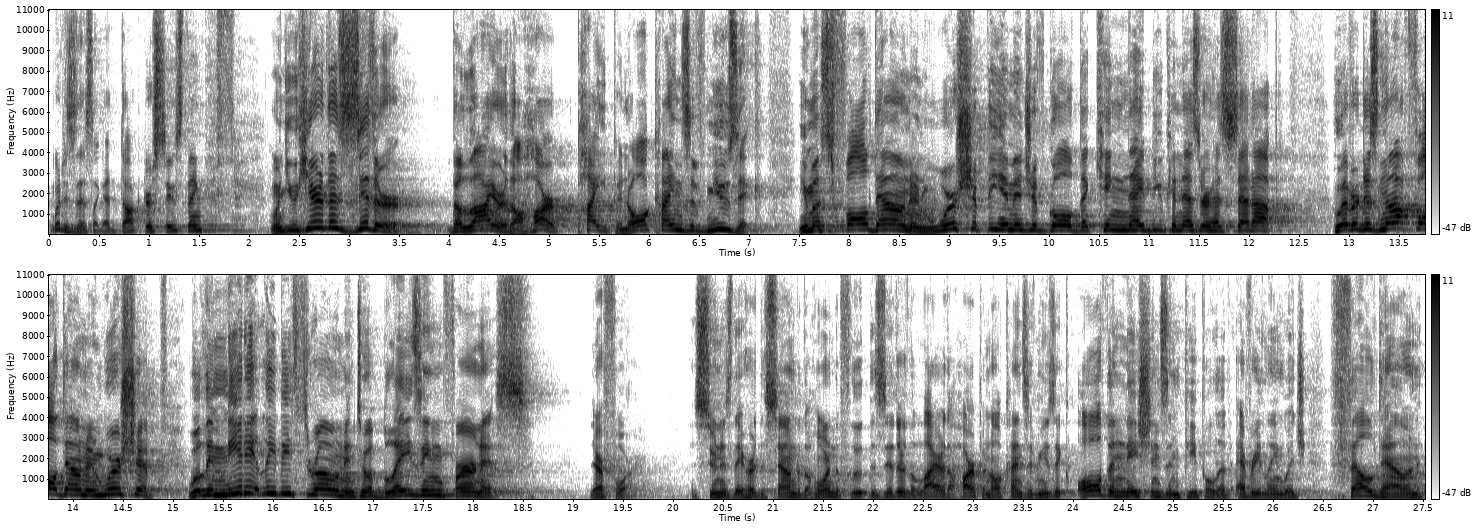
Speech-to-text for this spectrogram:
what is this, like a Dr. Seuss thing? When you hear the zither, the lyre, the harp, pipe, and all kinds of music, you must fall down and worship the image of gold that King Nebuchadnezzar has set up. Whoever does not fall down and worship will immediately be thrown into a blazing furnace. Therefore, as soon as they heard the sound of the horn, the flute, the zither, the lyre, the harp, and all kinds of music, all the nations and people of every language fell down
